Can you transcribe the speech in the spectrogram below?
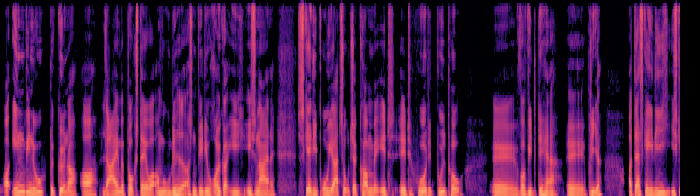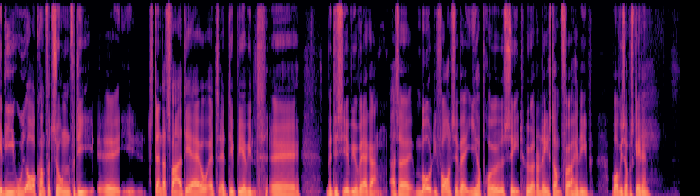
Og inden vi nu begynder at lege med bogstaver og muligheder, og sådan virkelig rykker i, i scenarierne, så skal jeg lige bruge jer to til at komme med et, et hurtigt bud på, øh, hvor vildt det her øh, bliver. Og der skal I lige, I skal lige ud over komfortzonen, fordi øh, standardsvaret, det er jo, at, at det bliver vildt. Øh, men det siger vi jo hver gang. Altså, målt i forhold til, hvad I har prøvet, set, hørt og læst om før, Helib, hvor er vi så på skalaen?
